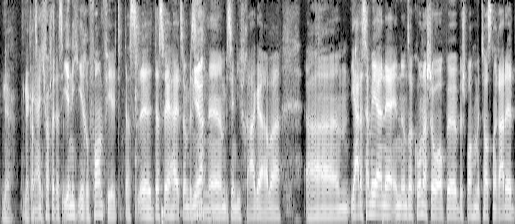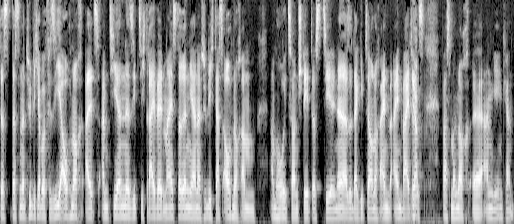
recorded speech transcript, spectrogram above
in der, in der ganzen Ja, ich hoffe, dass ihr nicht ihre Form fehlt. Das, äh, das wäre halt so ein bisschen, ja. äh, ein bisschen die Frage. Aber ähm, ja, das haben wir ja in, der, in unserer Kona-Show auch be besprochen mit Thorsten Rade, dass das natürlich aber für sie auch noch als amtierende 73-Weltmeisterin ja natürlich das auch noch am, am Horizont steht, das Ziel. Ne? Also da gibt's ja auch noch ein, ein weiteres, ja. was man noch äh, angehen kann.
